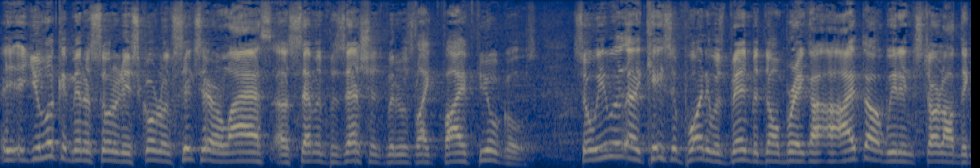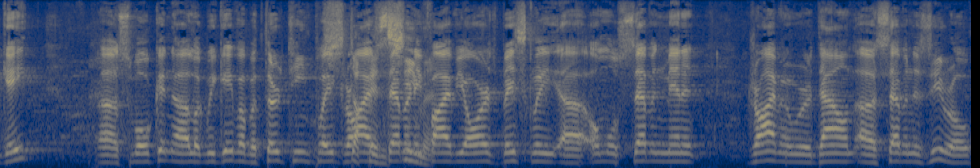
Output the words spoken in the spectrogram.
uh, you look at Minnesota; they scored on six of their last seven possessions, but it was like five field goals. So we was a case in point. It was bend but don't break. I, I thought we didn't start out the gate uh, smoking. Uh, look, we gave up a 13 play Stuck drive, in cement. 75 yards, basically uh, almost seven minute drive, and we were down uh, seven to zero,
